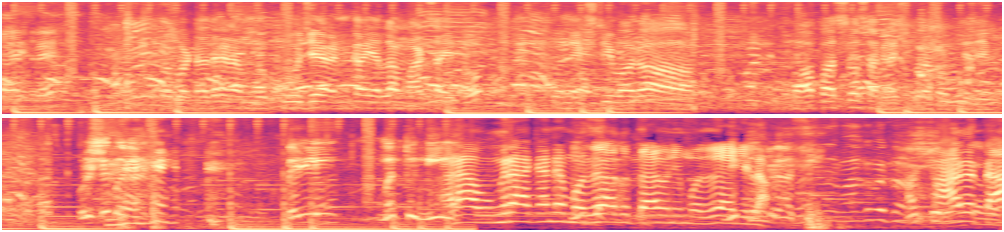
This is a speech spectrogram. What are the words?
ಜಾತ್ರೆ. ಬಟ್ ಆದರೆ ನಮ್ಮದು ಪೂಜೆ ಅಣ್ಕ ಎಲ್ಲ ಮಾಡ್ತಾ ಇತ್ತು. ಸೊ ನೆಕ್ಸ್ಟ್ ಇವಾಗ ವಾಪಸ್ಸು ಸಕಲೇಶ್ಪುರಕ್ಕೆ ಹೋಗ್ತಿದ್ದೀವಿ ಬೆಳ್ಳಿ ಮತ್ತು ಅಣ್ಣ ಉಂಗ್ರ ಹಾಕಂಡ್ರೆ ಮದುವೆ ಆಗುತ್ತಾ? ನಿಮ್ ಮದುವೆ ಆಗಿಲ್ಲ. ಆಗುತ್ತಾ?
